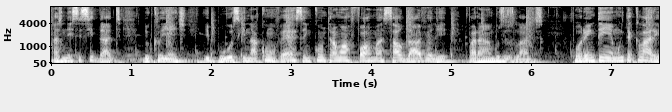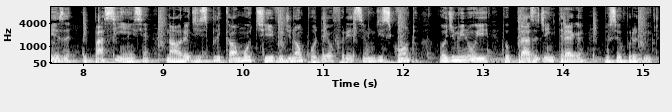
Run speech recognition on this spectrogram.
às necessidades do cliente e busque na conversa encontrar uma forma saudável ali para ambos os lados. Porém, tenha muita clareza e paciência na hora de explicar o motivo de não poder oferecer um desconto ou diminuir o prazo de entrega do seu produto.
